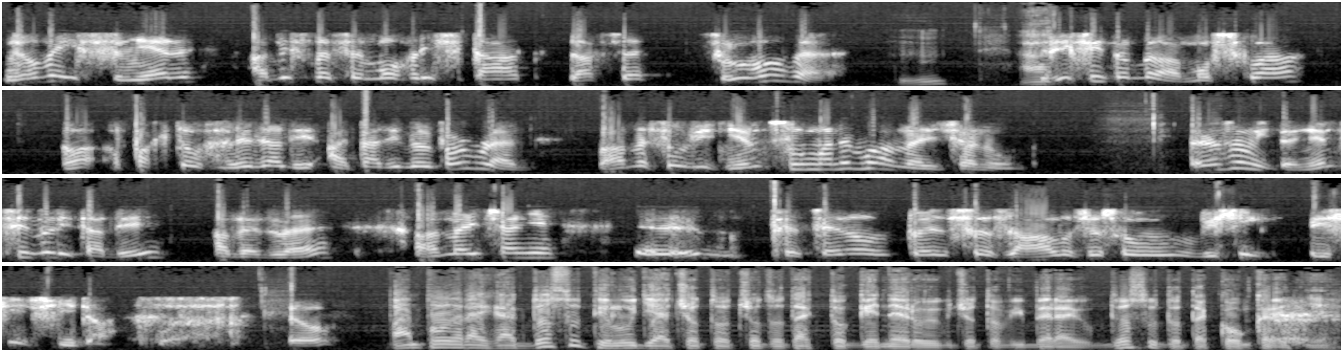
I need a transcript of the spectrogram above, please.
nový směr, aby jsme se mohli stát zase sluhové. Mm-hmm. A... Když si to byla Moskva, no a pak to hledali. A tady byl problém. Máme sloužit Němcům a nebo Američanům. Rozumíte, Němci byli tady a vedle, a Američani e, přece jenom to je, se zdálo, že jsou vyšší, vyšší třída. Jo? Pán Polrajch, a kto sú tí ľudia, čo to, čo to takto generujú, čo to vyberajú? Kto sú to tak konkrétně?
